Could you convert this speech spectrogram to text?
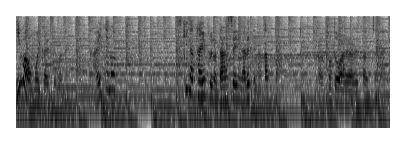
今思い返せばね相手の好きなタイプの男性に慣れてなかったから断られたんじゃないの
